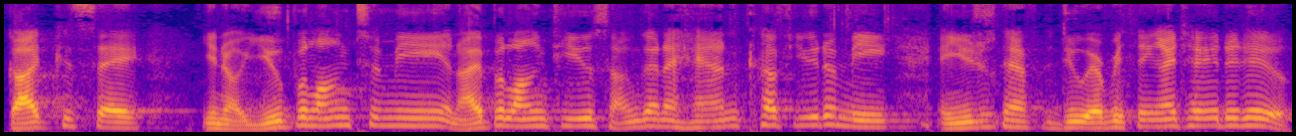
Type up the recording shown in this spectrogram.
God could say, you know, you belong to me and I belong to you, so I'm going to handcuff you to me and you're just going to have to do everything I tell you to do.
